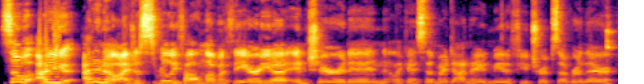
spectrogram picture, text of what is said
So I I don't know, I just really fell in love with the area in Sheridan. Like I said, my dad and I had made a few trips over there.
